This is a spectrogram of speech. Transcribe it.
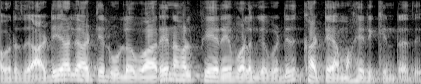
அவரது அடையாள ஆட்டில் உள்ளவாறே நாங்கள் பெயரை வழங்க வேண்டியது கட்டாயமாக இருக்கின்றது.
